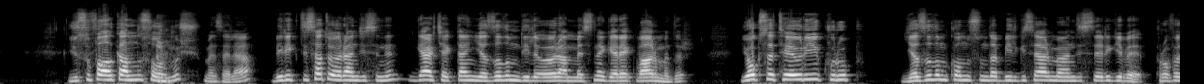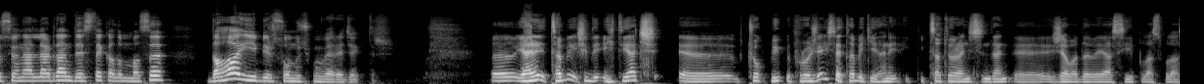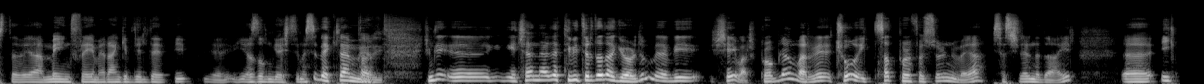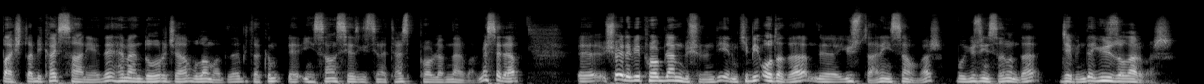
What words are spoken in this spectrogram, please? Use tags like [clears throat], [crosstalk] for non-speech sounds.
Yusuf Alkanlı sormuş [clears throat] mesela. Bir iktisat öğrencisinin gerçekten yazılım dili öğrenmesine gerek var mıdır? Yoksa teoriyi kurup yazılım konusunda bilgisayar mühendisleri gibi profesyonellerden destek alınması daha iyi bir sonuç mu verecektir? Ee, yani tabii şimdi ihtiyaç e, çok büyük bir proje ise tabii ki hani iktisat öğrencisinden e, Java'da veya C++'da veya mainframe herhangi bir dilde bir e, yazılım geliştirmesi beklenmiyor. Tabii. Şimdi e, geçenlerde Twitter'da da gördüm e, bir şey var, problem var ve çoğu iktisat profesörünün veya istatistikçilerin de dahil e, ilk başta birkaç saniyede hemen doğru cevabı bulamadığı bir takım e, insan sezgisine ters problemler var. Mesela ee, şöyle bir problem düşünün. Diyelim ki bir odada 100 e, tane insan var. Bu 100 insanın da cebinde 100 dolar var.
